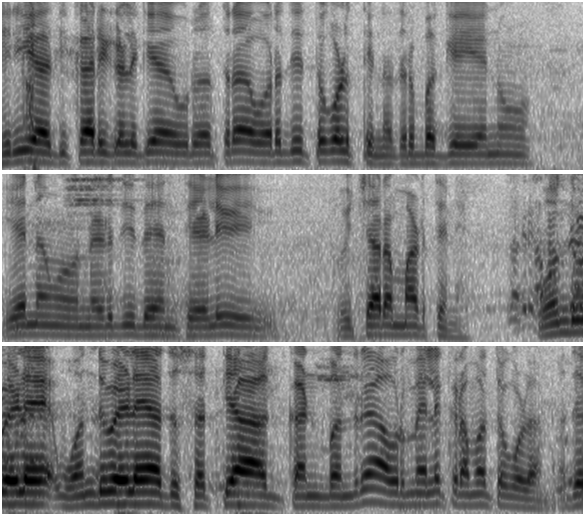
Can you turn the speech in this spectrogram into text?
ಹಿರಿಯ ಅಧಿಕಾರಿಗಳಿಗೆ ಅವ್ರ ಹತ್ರ ವರದಿ ತಗೊಳ್ತೀನಿ. ಅದ್ರ ಬಗ್ಗೆ ಏನು ಏನು ನಡೆದಿದೆ ಅಂತೇಳಿ ವಿಚಾರ ಮಾಡ್ತೇನೆ. ಒಂದು ವೇಳೆ ಒಂದು ವೇಳೆ ಅದು ಸತ್ಯ ಕಂಡು ಬಂದರೆ ಅವ್ರ ಮೇಲೆ ಕ್ರಮ ತಗೊಳ್ಳೋಣ. ಅದೇ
